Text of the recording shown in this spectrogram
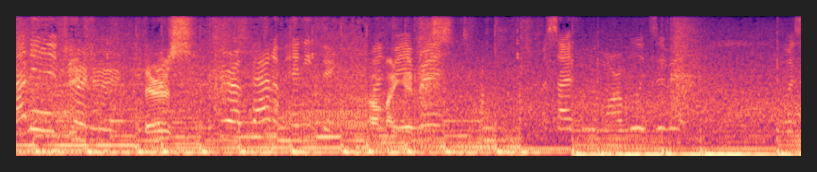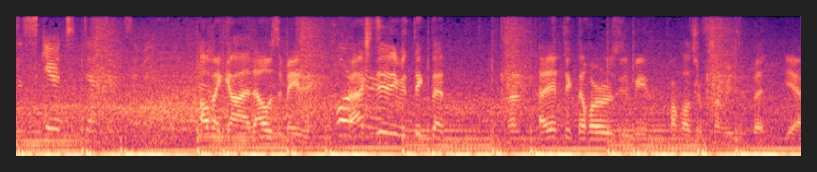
not even if you're a nerd. If there's If you're a fan of anything, Oh my favorite, goodness. aside from the Marvel exhibit, was a scared to death exhibit. Oh my god, that was amazing. Horror. I actually didn't even think that. I didn't think the horror was gonna be in pop culture for some reason, but yeah,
